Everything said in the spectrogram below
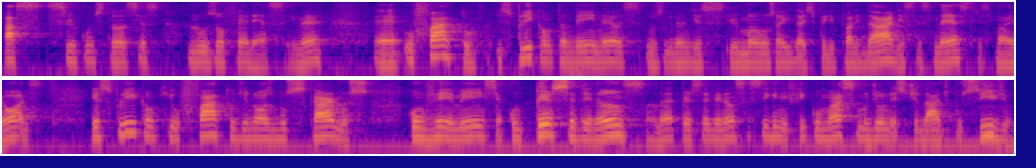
as circunstâncias nos oferecem, né? É, o fato, explicam também né, os, os, grandes irmãos aí da espiritualidade, esses mestres maiores, explicam que o fato de nós buscarmos com veemência, com perseverança, né? Perseverança significa o máximo de honestidade possível,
